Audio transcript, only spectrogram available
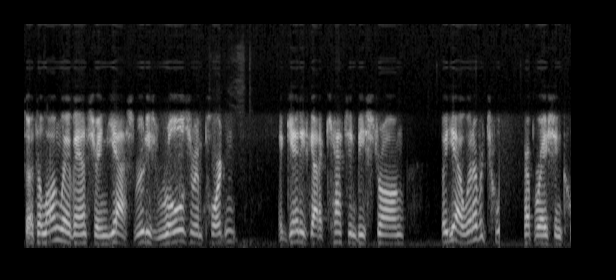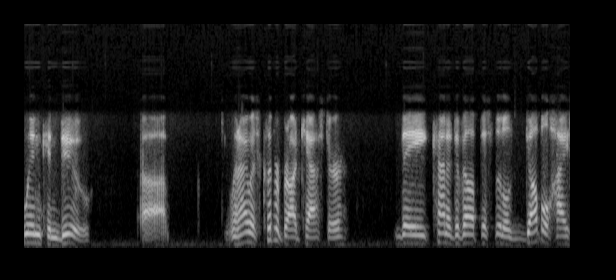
So it's a long way of answering. Yes, Rudy's rolls are important. Again, he's got to catch and be strong. But yeah, whatever preparation Quinn can do. Uh, when I was Clipper broadcaster, they kind of developed this little double high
